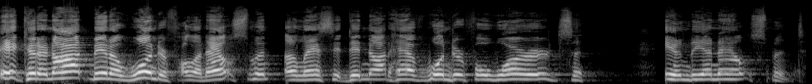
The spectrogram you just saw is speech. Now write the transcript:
It could have not been a wonderful announcement unless it did not have wonderful words in the announcement.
